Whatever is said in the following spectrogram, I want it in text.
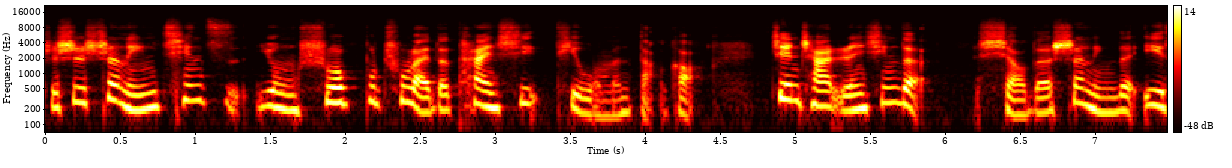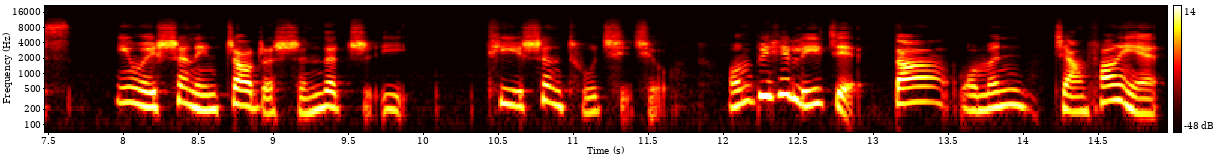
只是圣灵亲自用说不出来的叹息替我们祷告，鉴察人心的。”晓得圣灵的意思，因为圣灵照着神的旨意替圣徒祈求。我们必须理解，当我们讲方言，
